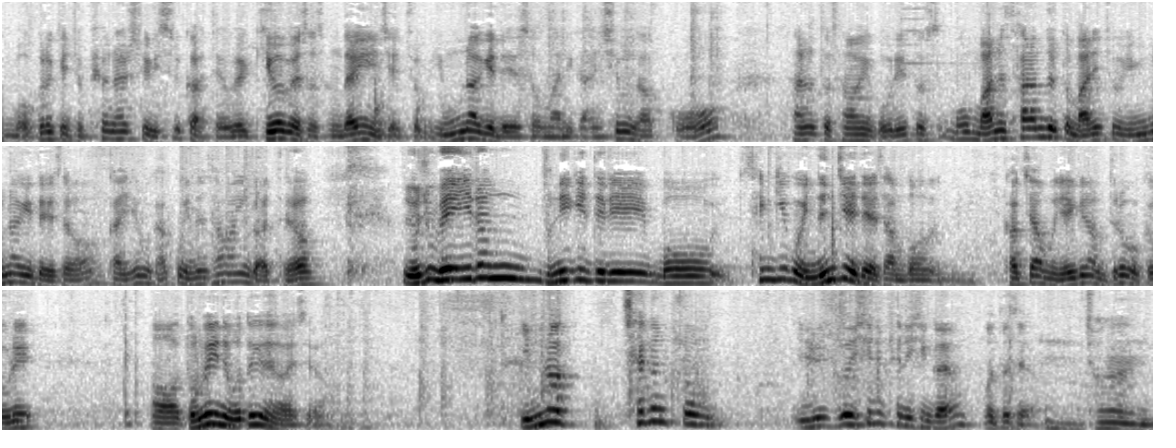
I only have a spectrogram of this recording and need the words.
뭐 그렇게 좀 표현할 수 있을 것 같아요. 왜 기업에서 상당히 이제 좀 인문학에 대해서 많이 관심을 갖고 하는 또 상황이고 우리 또 뭐 많은 사람들도 많이 좀 인문학에 대해서 관심을 갖고 있는 상황인 것 같아요. 요즘 왜 이런 분위기들이 뭐 생기고 있는지에 대해서 한번 각자 한번 얘기를 한번 들어볼까요? 우리 어, 돌메이님 어떻게 생각하세요? 인문학 책은 좀 읽으시는 편이신가요? 어떠세요? 저는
